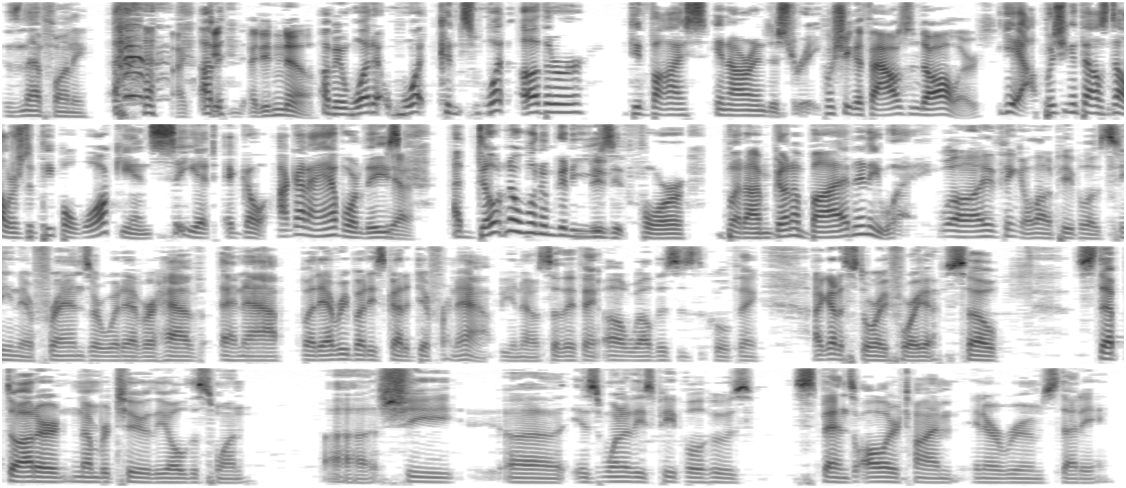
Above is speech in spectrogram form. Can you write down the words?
Isn't that funny? I, I didn't, I didn't know. I mean, what what cons- what other device in our industry? Pushing a thousand dollars. Yeah, pushing a thousand dollars. Do people walk in, see it, and go, "I gotta have one of these. Yeah. I don't know what I'm going to use it for, but I'm going to buy it anyway." Well, I think a lot of people have seen their friends or whatever have an app, but everybody's got a different app, you know. So they think, "Oh, well, this is the cool thing." I got a story for you. So, stepdaughter number two, the oldest one, uh, she uh, is one of these people who spends all her time in her room studying.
